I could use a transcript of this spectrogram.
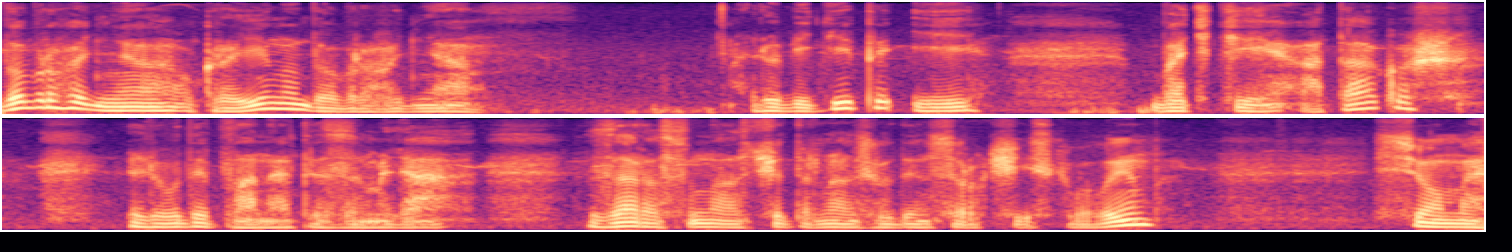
Доброго дня, Україна, доброго дня. Любі діти і батьки, а також люди планети Земля. Зараз у нас 14 годин 46 хвилин, 7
